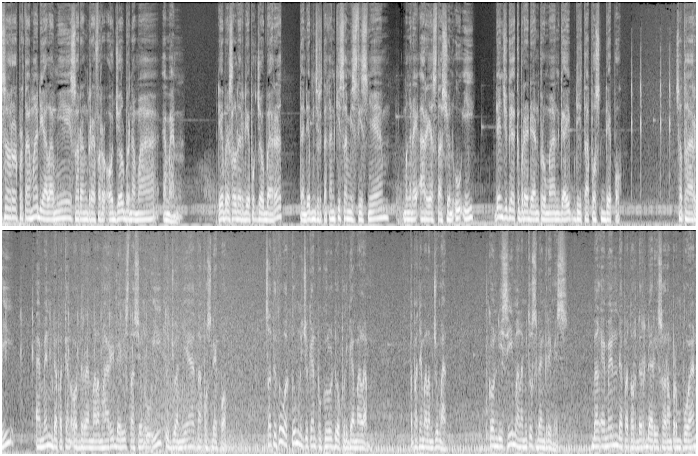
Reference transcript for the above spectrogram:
Kisah horor pertama dialami seorang driver ojol bernama Emen. Dia berasal dari Depok, Jawa Barat, dan dia menceritakan kisah mistisnya mengenai area stasiun UI dan juga keberadaan perumahan gaib di Tapos, Depok. Suatu hari, Emen mendapatkan orderan malam hari dari stasiun UI tujuannya Tapos, Depok. Saat itu waktu menunjukkan pukul 23 malam, tepatnya malam Jumat. Kondisi malam itu sedang gerimis. Bang Emen dapat order dari seorang perempuan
